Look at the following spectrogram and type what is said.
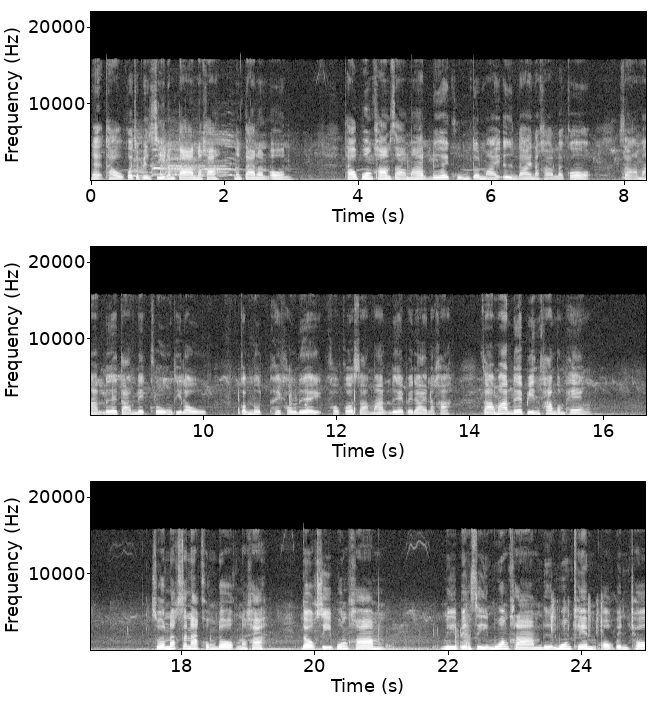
และเถาก็จะเป็นสีน้ำตาลนะคะ น้ำตาลอ่อนๆเถาพวงคามสามารถเลื้อยคุมต้นไม้อื่นได้นะคะ แล้วก็สามารถเลื้อยตามเหล็กโครงที่เรากำหนดให้เขาเลื้อยเขาก็สามารถเลื้อยไปได้นะคะ สามารถเลื้อยปีนข้ามกำแพง ส่วนลักษณะของดอกนะคะ ดอกสีพวงคามมีเป็นสีม่วงครามหรือม่วงเข้มออกเป็นช่อ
